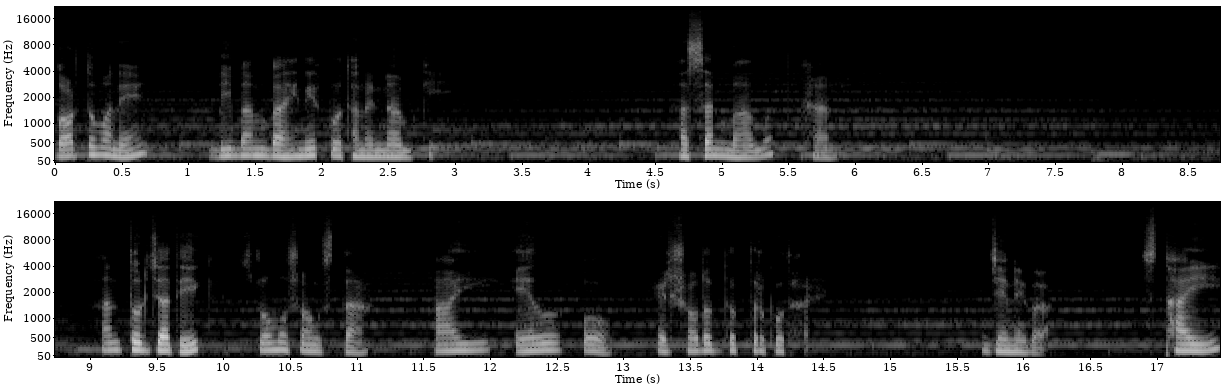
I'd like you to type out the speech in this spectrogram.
বর্তমানে বিমান বাহিনীর প্রধানের নাম কি? হাসান মাহমুদ খান। আন্তর্জাতিক শ্রম সংস্থা আইএলও এর সদর দপ্তর কোথায়? জেনেভা। স্থায়ী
